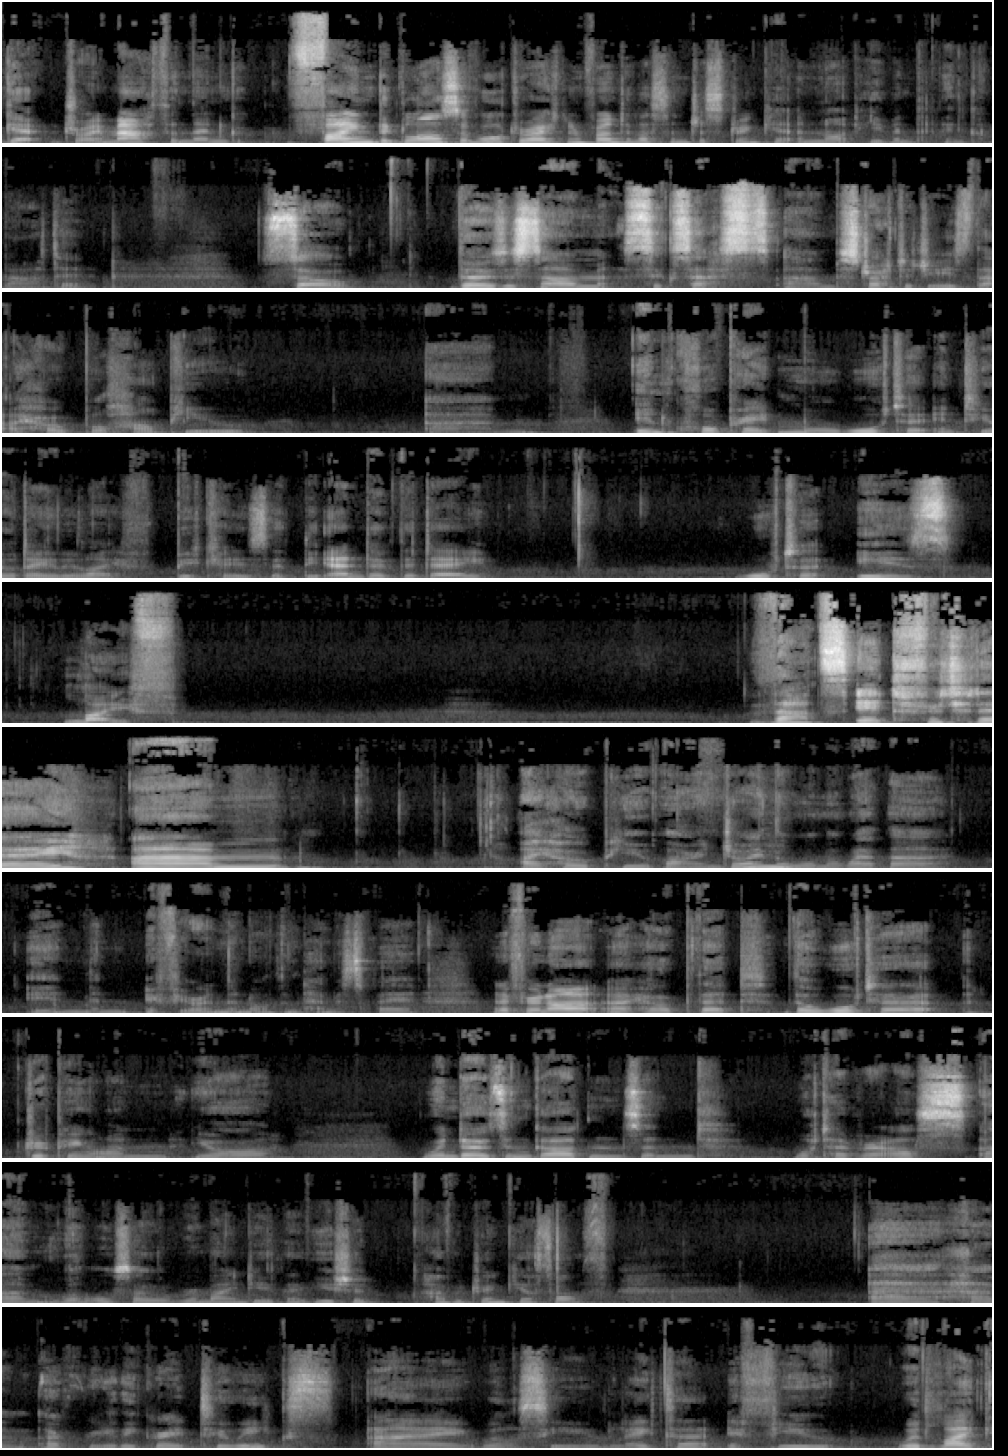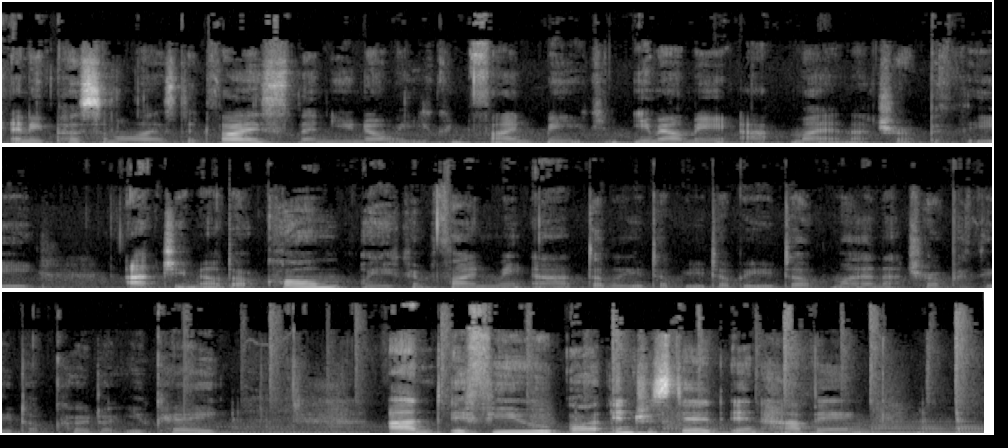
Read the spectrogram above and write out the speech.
get dry mouth and then find the glass of water right in front of us and just drink it and not even think about it. So, those are some success um, strategies that I hope will help you um, incorporate more water into your daily life because at the end of the day, water is life. That's it for today. Um, I hope you are enjoying the warmer weather in the, if you're in the northern hemisphere, and if you're not, I hope that the water dripping on your windows and gardens and whatever else um, will also remind you that you should have a drink yourself. Uh, have a really great two weeks. I will see you later. If you would like any personalized advice, then you know where you can find me. You can email me at mayanaturopathy at gmail.com or you can find me at www.mayanaturopathy.co.uk. And if you are interested in having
